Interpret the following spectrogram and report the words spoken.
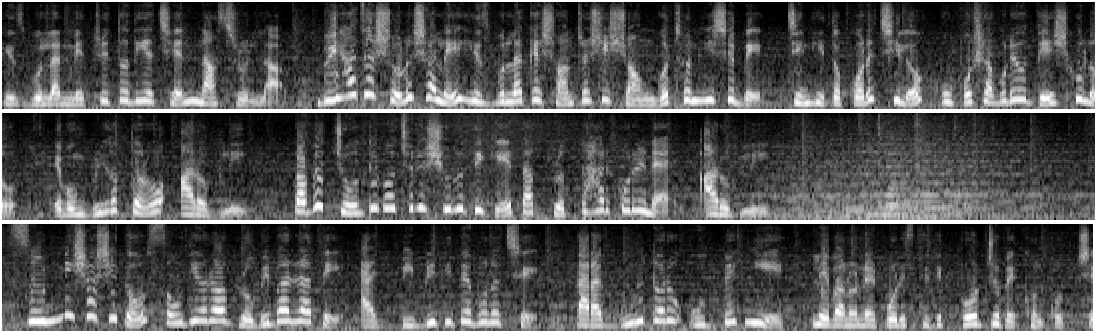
হিজবুল্লার নেতৃত্ব দিয়েছেন নাসরুল্লাহ। দুই হাজার ষোলো সালে হিজবুল্লাহকে সন্ত্রাসী সংগঠন হিসেবে চিহ্নিত করেছিল উপসাগরীয় দেশগুলো এবং বৃহত্তর আরব লীগ। তবে চলতি বছরের শুরুর দিকে তা প্রত্যাহার করে নেয় আরব লীগ। সুন্নি শাসিত সৌদি আরব রবিবার রাতে এক বিবৃতিতে বলেছে, তারা গুরুতর উদ্বেগ নিয়ে লেবাননের পরিস্থিতি পর্যবেক্ষণ করছে।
